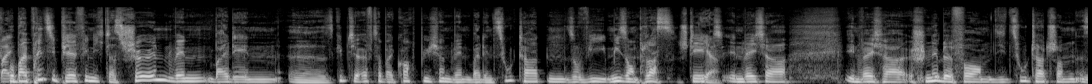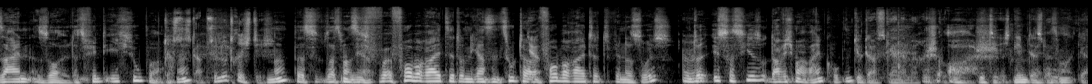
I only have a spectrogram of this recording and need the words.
Bei, Wobei prinzipiell finde ich das schön, wenn bei den, äh, es gibt ja öfter bei Kochbüchern, wenn bei den Zutaten so wie Mise en place steht, in welcher in welcher Schnibbelform die Zutat schon sein soll. Das finde ich super. das ne? ist absolut richtig. Ne? Dass, dass man sich vorbereitet und die ganzen Zutaten. Mhm. vorbereitet, wenn das so ist. Und ist das hier so? Darf ich mal reingucken? Du darfst gerne mal reingucken. Oh, Bitte, ich nehme das, das mal- Ja.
